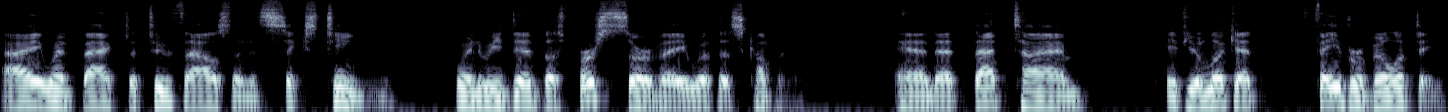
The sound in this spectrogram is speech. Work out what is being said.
I went back to 2016 when we did the first survey with this company. And at that time, if you look at favorability,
